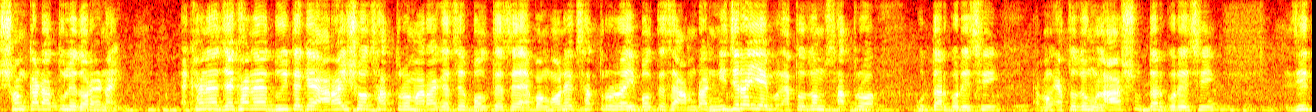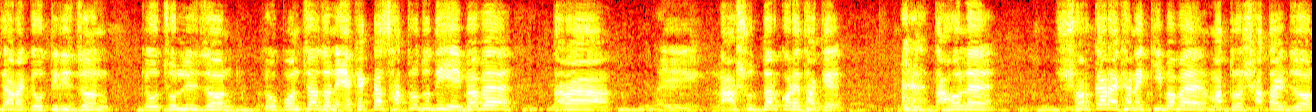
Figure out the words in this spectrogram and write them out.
সংখ্যাটা তুলে ধরে নাই। এখানে যেখানে দুই থেকে আড়াইশো ছাত্র মারা গেছে বলতেছে এবং অনেক ছাত্ররাই বলতেছে, আমরা নিজেরাই এতজন ছাত্র উদ্ধার করেছি এবং এতজন লাশ উদ্ধার করেছি। যে তারা কেউ তিরিশ জন, কেউ চল্লিশ জন, কেউ পঞ্চাশ জন, এক একটা ছাত্র যদি এইভাবে তারা এই লাশ উদ্ধার করে থাকে, তাহলে সরকার এখানে কীভাবে মাত্র সাতাশ জন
